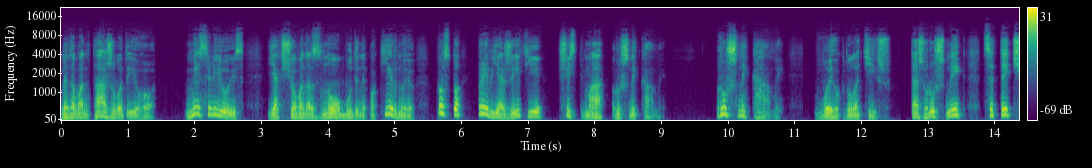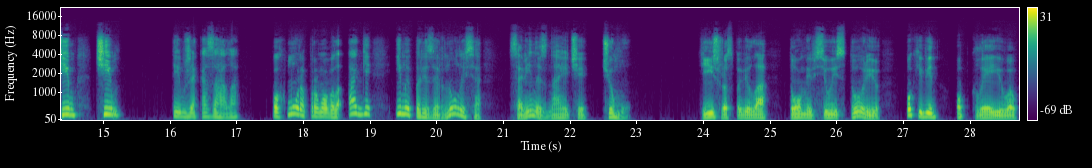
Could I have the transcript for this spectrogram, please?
не навантажувати його. Міс Льюіс, якщо вона знову буде непокірною, просто прив'яжіть її шістьма рушниками. Рушниками. вигукнула тіш. Та ж рушник це те чим, чим. Ти вже казала. похмуро промовила Аггі, і ми перезирнулися, самі не знаючи чому. Тіш розповіла Томі всю історію, поки він обклеював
